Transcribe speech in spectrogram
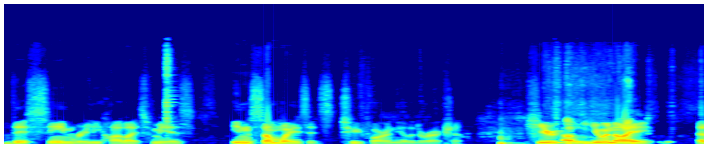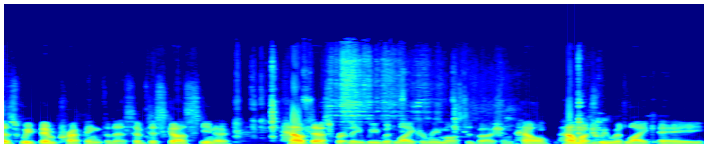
this scene really highlights for me is in some ways it's too far in the other direction. Here, oh, you and okay. I, as we've been prepping for this, have discussed, you know, how desperately we would like a remastered version, how how much we would like a,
